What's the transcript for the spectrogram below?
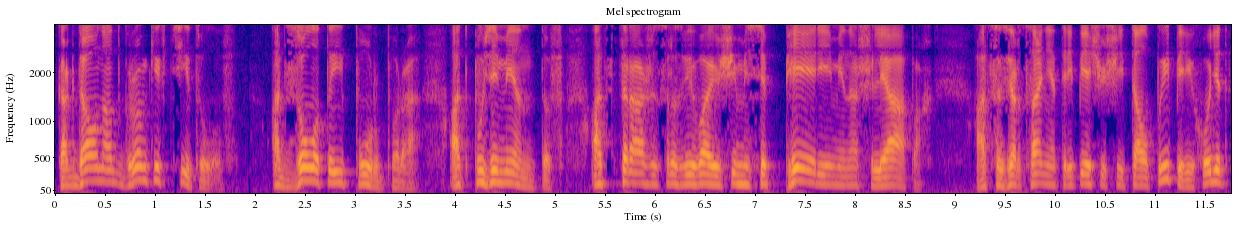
когда он от громких титулов – от золота и пурпура, от пузиментов, от стражи с развивающимися перьями на шляпах, от созерцания трепещущей толпы переходит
